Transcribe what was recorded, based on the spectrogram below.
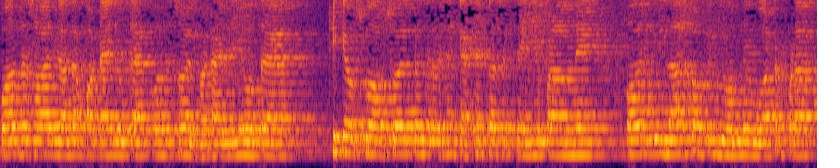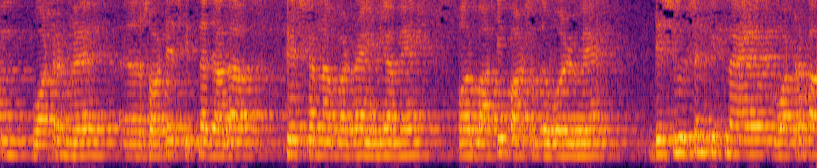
कौन सा सॉइल ज़्यादा फर्टाइल होता है? कौन सा सॉइल फर्टाइल नहीं होता है? ठीक है, उसको हम सॉइल कंजर्वेशन कैसे कर सकते हैं ये पढ़ा हमने। और ये लास्ट टॉपिक जो हमने वाटर पढ़ा कि वाटर जो है शॉर्टेज कितना ज़्यादा फेस करना पड़ रहा है इंडिया में और बाकी पार्ट्स ऑफ़ द वर्ल्ड में। डिस्ट्रीब्यूशन कितना है वाटर का?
